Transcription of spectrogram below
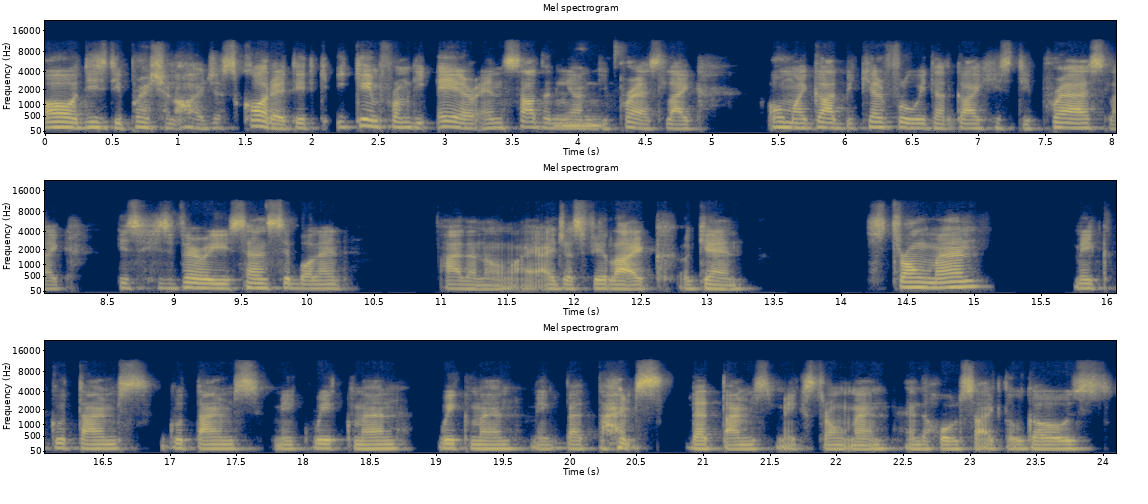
Oh, this depression. Oh, I just caught it. It it came from the air, and suddenly mm. I'm depressed. Like oh my god be careful with that guy he's depressed like he's he's very sensible and i don't know i, I just feel like again strong man make good times good times make weak man weak men make bad times bad times make strong men, and the whole cycle goes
